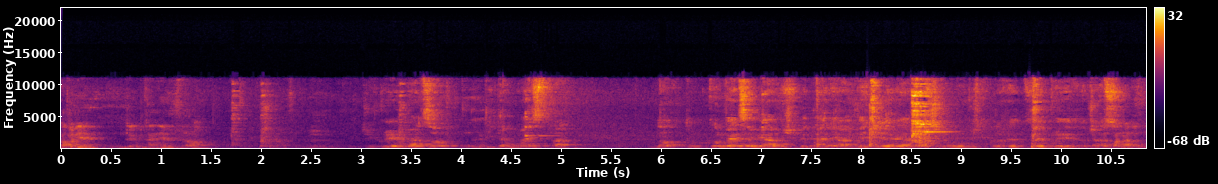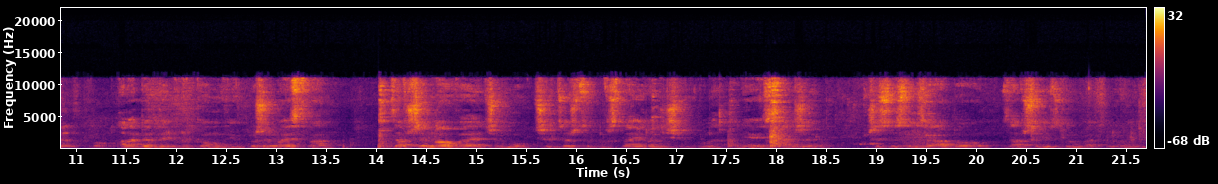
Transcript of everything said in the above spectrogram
albo nie, tylko pytanie do Dziękuję bardzo. Witam Państwa. No, tu konwencja miała być pytania, a wiecie, jak ja zacznę mówić, trochę zajmuje to czasu, ale będę krótko mówił. Proszę Państwa, zawsze nowe, czy, czy coś, co powstaje, rodzi się w ogóle. To nie jest tak, że wszyscy są za, bo zawsze jest grupa, która mówi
